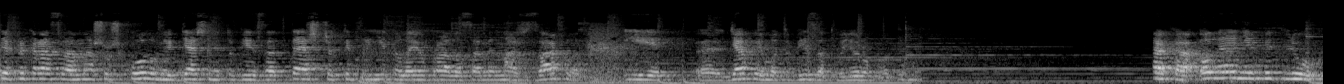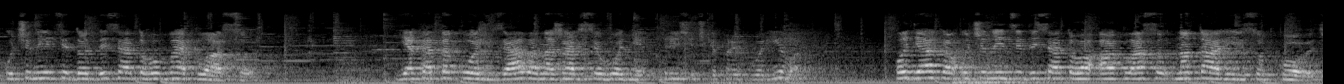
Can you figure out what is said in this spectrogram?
Ти прикрасила нашу школу. Ми вдячні тобі за те, що ти приїхала і обрала саме наш заклад. І е, дякуємо тобі за твою роботу. Подяка Олені Петлюк, учениці до 10 В класу яка також взяла, на жаль, сьогодні трішечки прихворіла. Подяка учениці 10 А класу Наталії Собкович.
